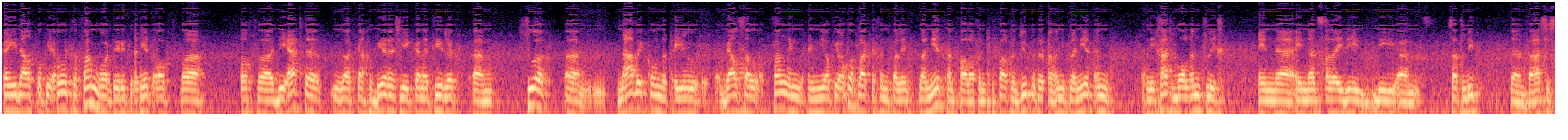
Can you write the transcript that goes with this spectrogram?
kan jy dalk op die ou gevang word deur die planeet of uh, of uh, die eerste wat kan gebeur is jy kan natuurlik um, so ehm um, naby kom dat hy jou wel sal vang en en jy op die oppervlakte van die planeet kan val of in die geval van Jupiter in die planeet in in die gasbol invlieg en uh, en dan sal hy die die ehm um, satelliet uh, basis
